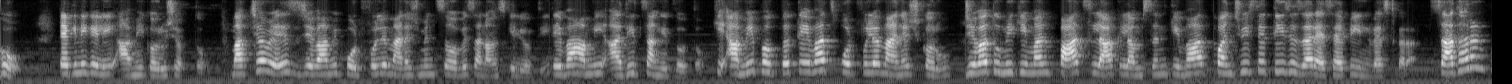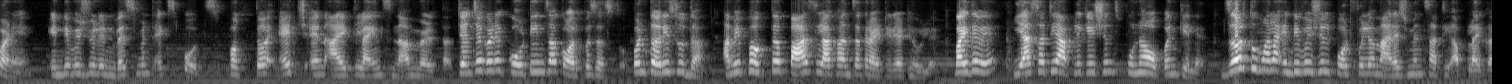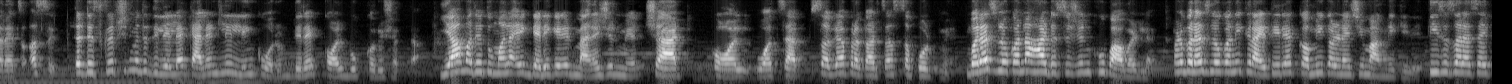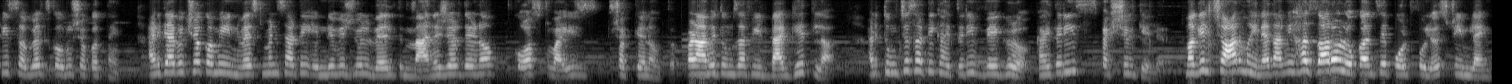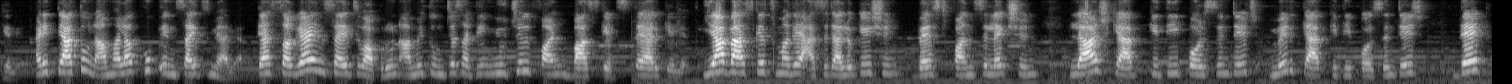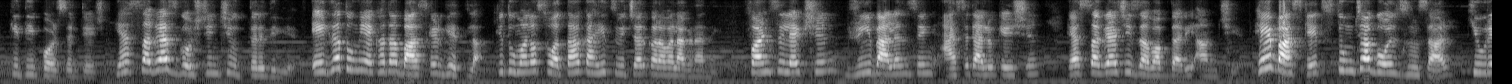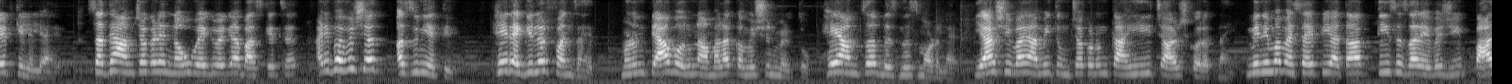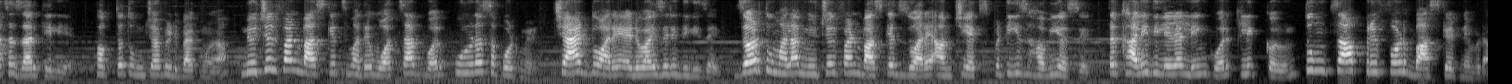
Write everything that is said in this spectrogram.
हो टेक्निकली आम्ही करू शकतो. मागच्या वेळेस जेव्हा आम्ही पोर्टफोलिओ मॅनेजमेंट सर्व्हिस अनाऊन्स केली होती तेव्हा आम्ही आधीच सांगितलं होतं की आम्ही फक्त तेव्हाच पोर्टफोलिओ मॅनेज करू जेव्हा तुम्ही किमान पाच लाख लमसन किंवा पंचवीस ते तीस हजार एस आय पी इन्व्हेस्ट करा. साधारणपणे इंडिव्हिज्युअल इन्व्हेस्टमेंट एक्सपोर्ट्स फक्त एच एन आय क्लायंट्सना मिळतात. ज्यांच्याकडे कोटींचा कॉर्पस असतो. पण तरी सुद्धा आम्ही फक्त पाच लाखांचा क्रायटेरिया ठेवलंय बाय द वे यासाठी ऍप्लिकेशन पुन्हा ओपन केलंय जर तुम्हाला इंडिव्हिज्युअल पोर्टफोलिओ मॅनेजमेंटसाठी अप्लाय करायचं असेल तर डिस्क्रिप्शनमध्ये दिलेल्या कॅलेंडली लिंक वरून डिरेक्ट कॉल बुक करू शकता. यामध्ये तुम्हाला एक डेडिकेटेड मॅनेजर मिळेल. चॅट कॉल व्हॉट्सअप सगळ्या प्रकारचा सपोर्ट मिळेल. बऱ्याच लोकांना हा डिसिजन खूप आवडलाय पण बऱ्याच लोकांनी क्रायटेरिया कमी करण्याची मागणी केली. तीस हजार एस आय पी सगळेच करू शकत नाही आणि त्यापेक्षा कमी इन्व्हेस्टमेंटसाठी इंडिव्हिज्युअल वेल्थ मॅनेजर देणं कॉस्ट वाईज शक्य नव्हतं. पण आम्ही तुमचा फीडबॅक घेतला. आणि तुमच्यासाठी काहीतरी वेगळं काहीतरी स्पेशल केलं मागील चार महिन्यात आम्ही हजारो लोकांचे पोर्टफोलिओ स्ट्रीमलाईन केले. आणि त्यातून आम्हाला खूप इन्साइट्स मिळाल्या. त्या सगळ्या इन्साइट्स वापरून आम्ही तुमच्यासाठी म्युच्युअल फंड बास्केट्स तयार केले या बास्केट्समध्ये asset allocation best fund selection large cap किती पर्सेंटेज मिड कॅप किती पर्सेंटेज डेट किती पर्सेंटेज या सगळ्याच गोष्टींची उत्तरे दिली आहेत एकदा तुम्ही एखादा बास्केट घेतला की तुम्हाला स्वतः काहीच विचार करावा लागणार नाही. Fund selection rebalancing asset allocation या सगळ्याची जबाबदारी आमची आहे. हे बास्केट्स तुमच्या गोल्सनुसार क्युरेट केलेले आहेत. सध्या आमच्याकडे नऊ वेगवेगळ्या बास्केट्स आहेत आणि भविष्यात अजून येतील. हे रेग्युलर फंड आहेत. म्हणून त्यावरून आम्हाला कमिशन मिळतो. हे आमचं बिझनेस मॉडेल आहे. याशिवाय आम्ही तुमच्याकडून काहीही चार्ज करत नाही. मिनिमम एस आय पी आता तीस हजार ऐवजी पाच हजार केली आहे. फक्त तुमच्या फीडबॅकमुळे म्युच्युअल फंड बास्केट्समध्ये व्हॉट्सअपवर पूर्ण सपोर्ट मिळेल. चॅटद्वारे ऍडवायझरी दिली जाईल. जर तुम्हाला म्युच्युअल फंड बास्केट्सद्वारे आमची एक्सपर्टीज हवी असेल तर खाली दिलेल्या लिंकवर क्लिक करून तुमचा प्रिफर्ड बास्केट निवडा.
